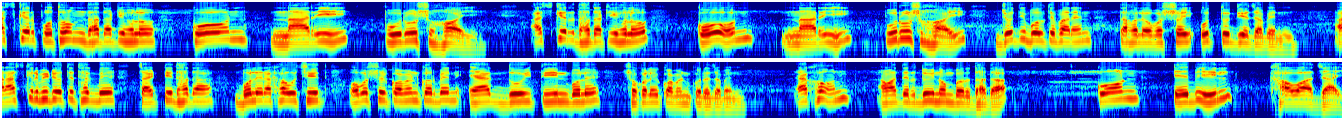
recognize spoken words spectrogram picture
আজকের প্রথম ধাঁধাটি হলো, কোন নারী পুরুষ হয়। আজকের ধাঁধাটি হলো, কোন নারী পুরুষ হয়? যদি বলতে পারেন, তাহলে অবশ্যই উত্তর দিয়ে যাবেন। আর আজকের ভিডিওতে থাকবে চারটি ধাঁধা বলে রাখা উচিত। অবশ্যই কমেন্ট করবেন, এক, দুই, তিন বলে সকলেই কমেন্ট করে যাবেন। এখন আমাদের দুই নম্বর ধাঁধা, কোন টেবিল খাওয়া যায়?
